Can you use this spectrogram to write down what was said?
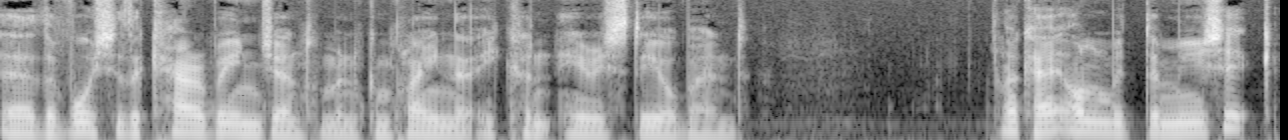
uh, the voice of the Caribbean gentleman complaining that he couldn't hear his steel band. Okay, on with the music.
